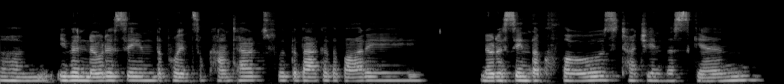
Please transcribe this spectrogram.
Um, even noticing the points of contact with the back of the body, noticing the clothes touching the skin.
